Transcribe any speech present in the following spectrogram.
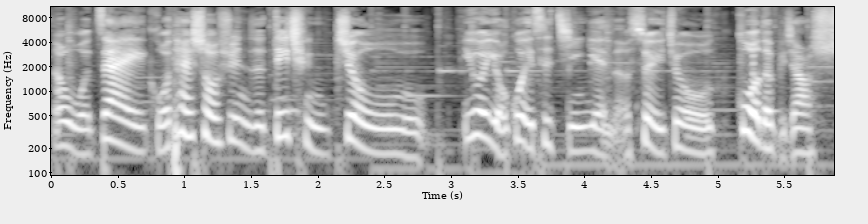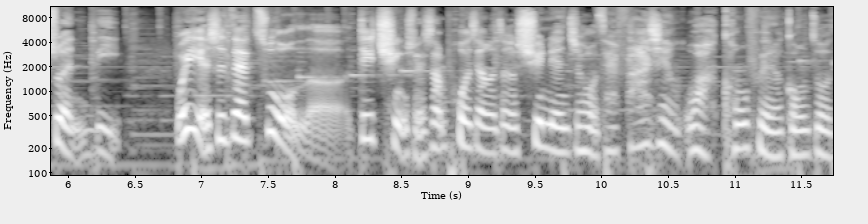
那我在国泰受训的 ditching 就因为有过一次经验了，所以就过得比较顺利。我也是在做了 ditching 水上迫降的这个训练之后，才发现哇，空服员的工作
